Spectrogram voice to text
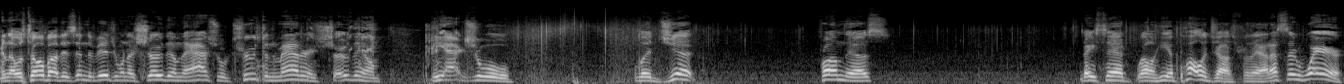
And I was told by this individual when I showed them the actual truth of the matter and showed them the actual legit from this they said, well, he apologized for that. I said, where?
